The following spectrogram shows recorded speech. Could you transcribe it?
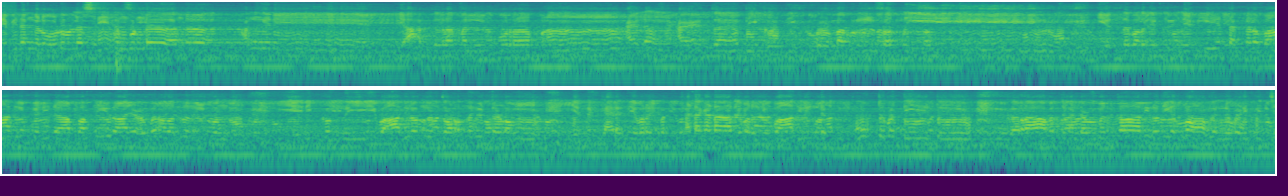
നബി തങ്ങളോടുള്ള സ്നേഹം കൊണ്ട് അങ്ങനെ യാ അക്രമൽ ഖുറബാ അലാ അതാബികും ഉമറുൽ ഫഖീർ എന്ന് പറഞ്ഞിട്ട് നബിയെ തങ്ങളെ വാതിൽ കലിത ഫക്കീറായ ഉമർ വന്നു നിൽക്കുന്നു. എനിക്കൊന്ന് ഈ വാതിലൊന്ന് തുറന്നു കിട്ടണം എന്ന് കരഞ്ഞു പറയുമ്പോ കടകടാതെ പറഞ്ഞു വാതിലിന്റെ കൂട്ടുപെട്ടിയിട്ട് അൻഹു പഠിപ്പിച്ച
